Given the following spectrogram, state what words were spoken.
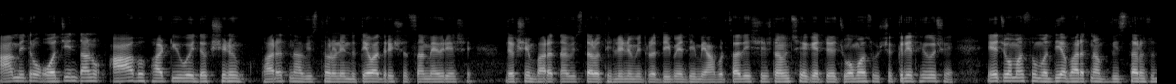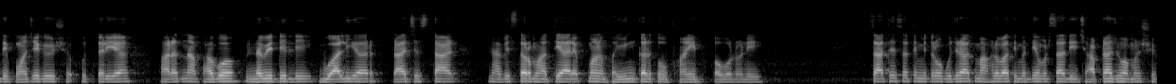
આ મિત્રો ઓચિંતાનું આભ ફાટ્યું હોય દક્ષિણ ભારતના વિસ્તારોની અંદર તેવા દ્રશ્યો સામે આવી રહ્યા છે. દક્ષિણ ભારતના વિસ્તારોથી લઈને મિત્રો ધીમે ધીમે આ વરસાદી સિસ્ટમ છે કે જે ચોમાસું સક્રિય થયું છે. એ ચોમાસું મધ્ય ભારતના વિસ્તારો સુધી પહોંચી ગયું છે. ઉત્તરીય ભારતના ભાગો નવી દિલ્હી, ગ્વાલિયર, રાજસ્થાનના વિસ્તારોમાં અત્યારે પણ ભયંકર તોફાની પવનોની સાથે સાથે મિત્રો ગુજરાતમાં હળવાથી મધ્યમ વરસાદી ઝાપટા જોવા મળશે.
